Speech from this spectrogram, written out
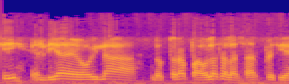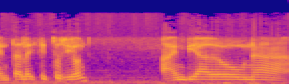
Sí, el día de hoy la doctora Paola Salazar, presidenta de la institución, ha enviado una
